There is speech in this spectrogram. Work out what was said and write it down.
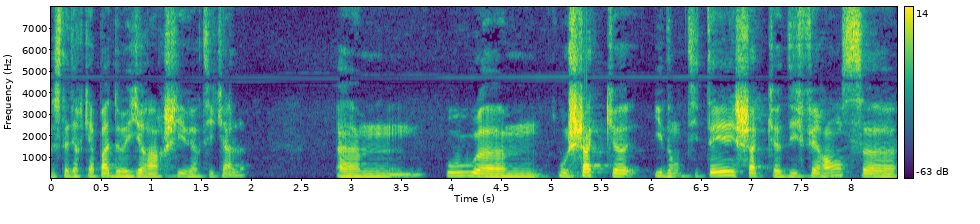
c'est-à-dire qu'il n'y a pas de hiérarchie verticale, euh, où, euh, où chaque identité, chaque différence euh,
